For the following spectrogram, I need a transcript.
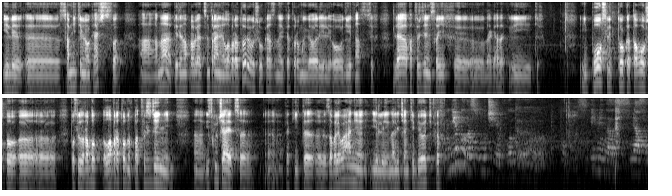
или сомнительного качества, а она перенаправляет в центральные лаборатории, вышеуказанные, о которых мы говорили, о 19, для подтверждения своих догадок и этих. И после только того, что э, после лабораторных подтверждений э, исключается э, какие-то заболевания или наличие антибиотиков, не было случаев вот с- именно с мясом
